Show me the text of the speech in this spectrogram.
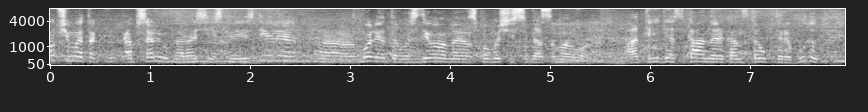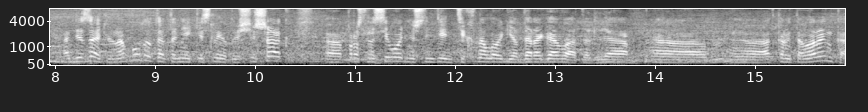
В общем, это абсолютно российское изделие, а, более того, сделанное с помощью себя самого. А 3D-сканеры, конструкторы будут? Обязательно будут, это некий следующий шаг. А, просто на сегодняшний день технология дороговата для а, открытого рынка.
